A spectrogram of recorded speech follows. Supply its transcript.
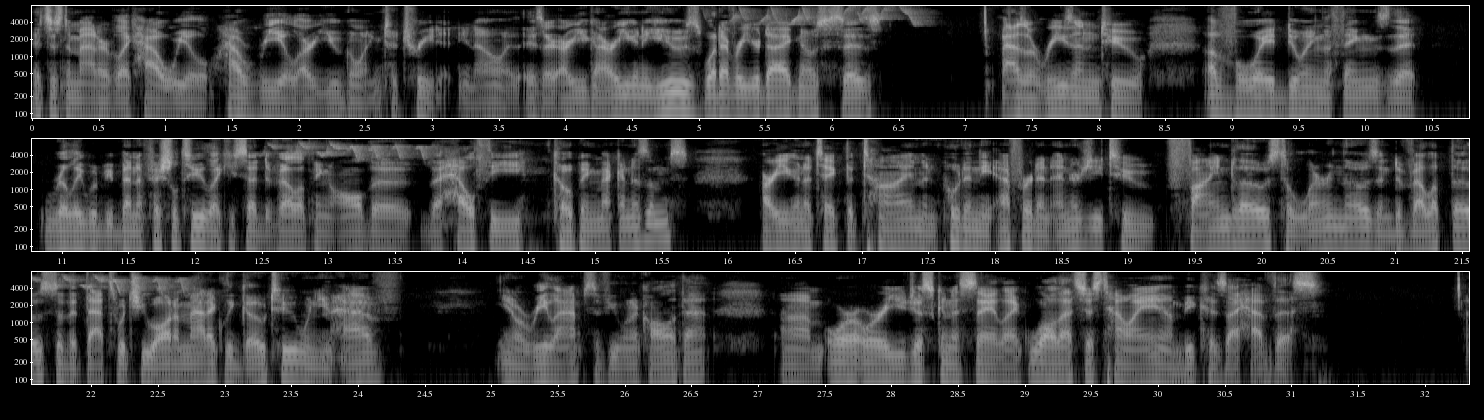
It's just a matter of like how real how real are you going to treat it? You know, is there are you are you going to use whatever your diagnosis is as a reason to avoid doing the things that really would be beneficial to you? Like you said developing all the the healthy coping mechanisms. Are you going to take the time and put in the effort and energy to find those to learn those and develop those so that that's what you automatically go to when you have you know relapse if you want to call it that um, or or are you just going to say like well that's just how i am because i have this.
